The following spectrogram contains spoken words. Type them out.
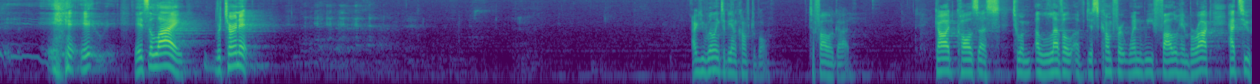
it, it's a lie. Return it. Are you willing to be uncomfortable to follow God? God calls us to a, a, level of discomfort when we follow him. Barak had to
